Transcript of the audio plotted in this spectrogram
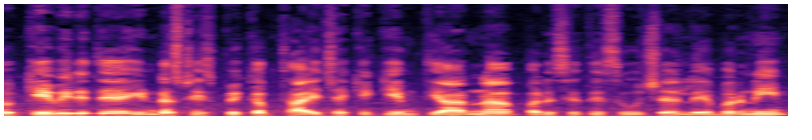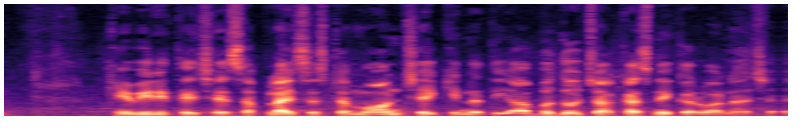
તો કેવી રીતે ઇન્ડસ્ટ્રીઝ પિકઅપ થાય છે કે કેમ ત્યારના પરિસ્થિતિ શું છે લેબરની કેવી રીતે છે સપ્લાય સિસ્ટમ ઓન છે કે નથી આ બધું ચકાસણી કરવાના છે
